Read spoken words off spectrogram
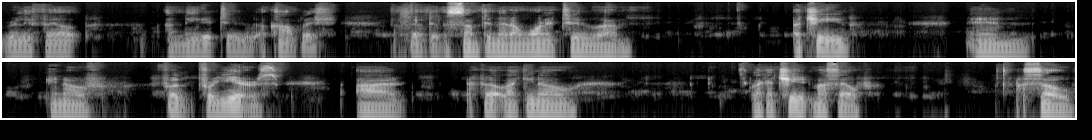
really felt I needed to accomplish. I felt it was something that I wanted to um, achieve, and you know, for for years, I felt like you know, like I cheated myself. So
